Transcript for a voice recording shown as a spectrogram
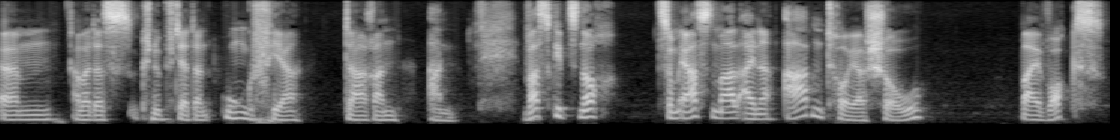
Ähm, aber das knüpft ja dann ungefähr daran an. Was gibt's noch? Zum ersten Mal eine Abenteuershow bei Vox.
